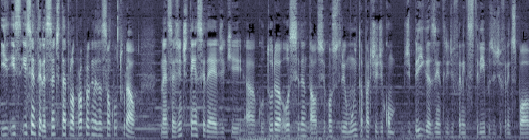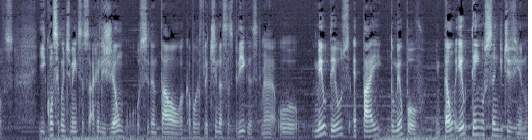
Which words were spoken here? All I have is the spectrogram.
E isso é interessante até pela própria organização cultural. Né? Se a gente tem essa ideia de que a cultura ocidental se construiu muito a partir de, de brigas entre diferentes tribos e diferentes povos, e consequentemente a religião ocidental acabou refletindo essas brigas, né? o meu Deus é pai do meu povo. Então eu tenho sangue divino.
